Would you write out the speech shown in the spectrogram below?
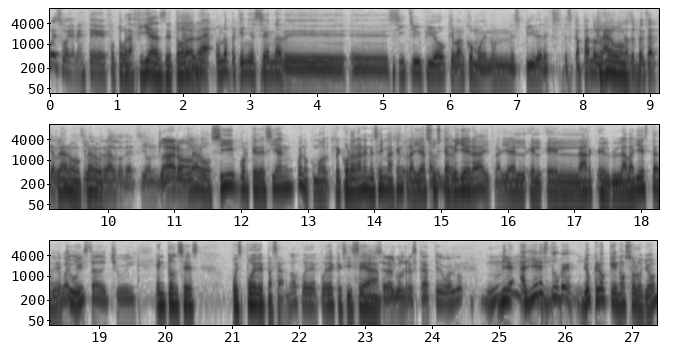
pues obviamente, fotografías de toda Hay la... una, pequeña escena de eh, C-3PO que van como en un speeder ex- escapando. Claro, lo nos hace pensar que a lo claro, mejor sí va a claro. tener algo de acción. Claro. Claro, sí, porque decían, bueno, como recordarán en esa imagen, traía sus carrillera. carrillera y traía el, el- el ar- el- la ballesta de La ballesta de Chewie. Entonces, pues puede pasar, ¿no? Puede, puede que sí sea. ¿Será algún rescate o algo? Mm. Mira, ayer estuve, yo creo que no solo yo,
